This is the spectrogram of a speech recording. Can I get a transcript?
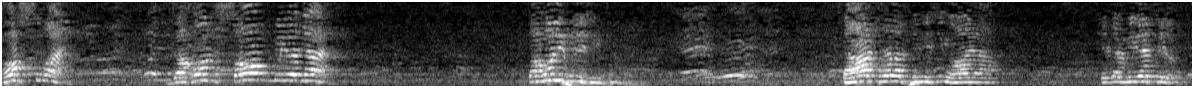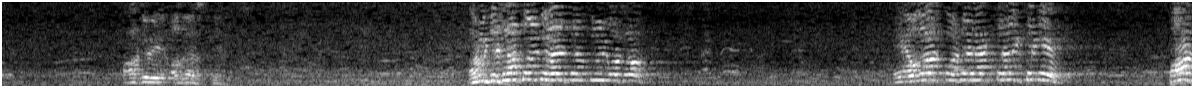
সবসময় যখন সব মিলে যায়, তখনই ফিনিশিংটা তাছাড়া ফিনিশিং হয় না, সেটা মিলেছিল পাঁচই অগস্টে আমি দেশান্তরিত হয়েছিলাম দুই বছর। এই অগস্ট মাসের এক তারিখ থেকে পাঁচ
